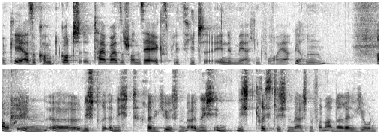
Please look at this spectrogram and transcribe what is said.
okay, also kommt Gott teilweise schon sehr explizit in den Märchen vor, ja? Ja. Mhm. Auch in äh, nicht, nicht religiösen, äh, nicht, in nicht christlichen Märchen von anderen Religionen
